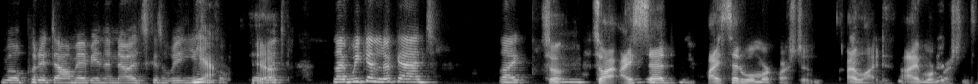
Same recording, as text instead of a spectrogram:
we'll put it down maybe in the notes because it'll be easy yeah. for yeah. Like we can look at like so so I said I said one more question. I lied. I have more questions.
